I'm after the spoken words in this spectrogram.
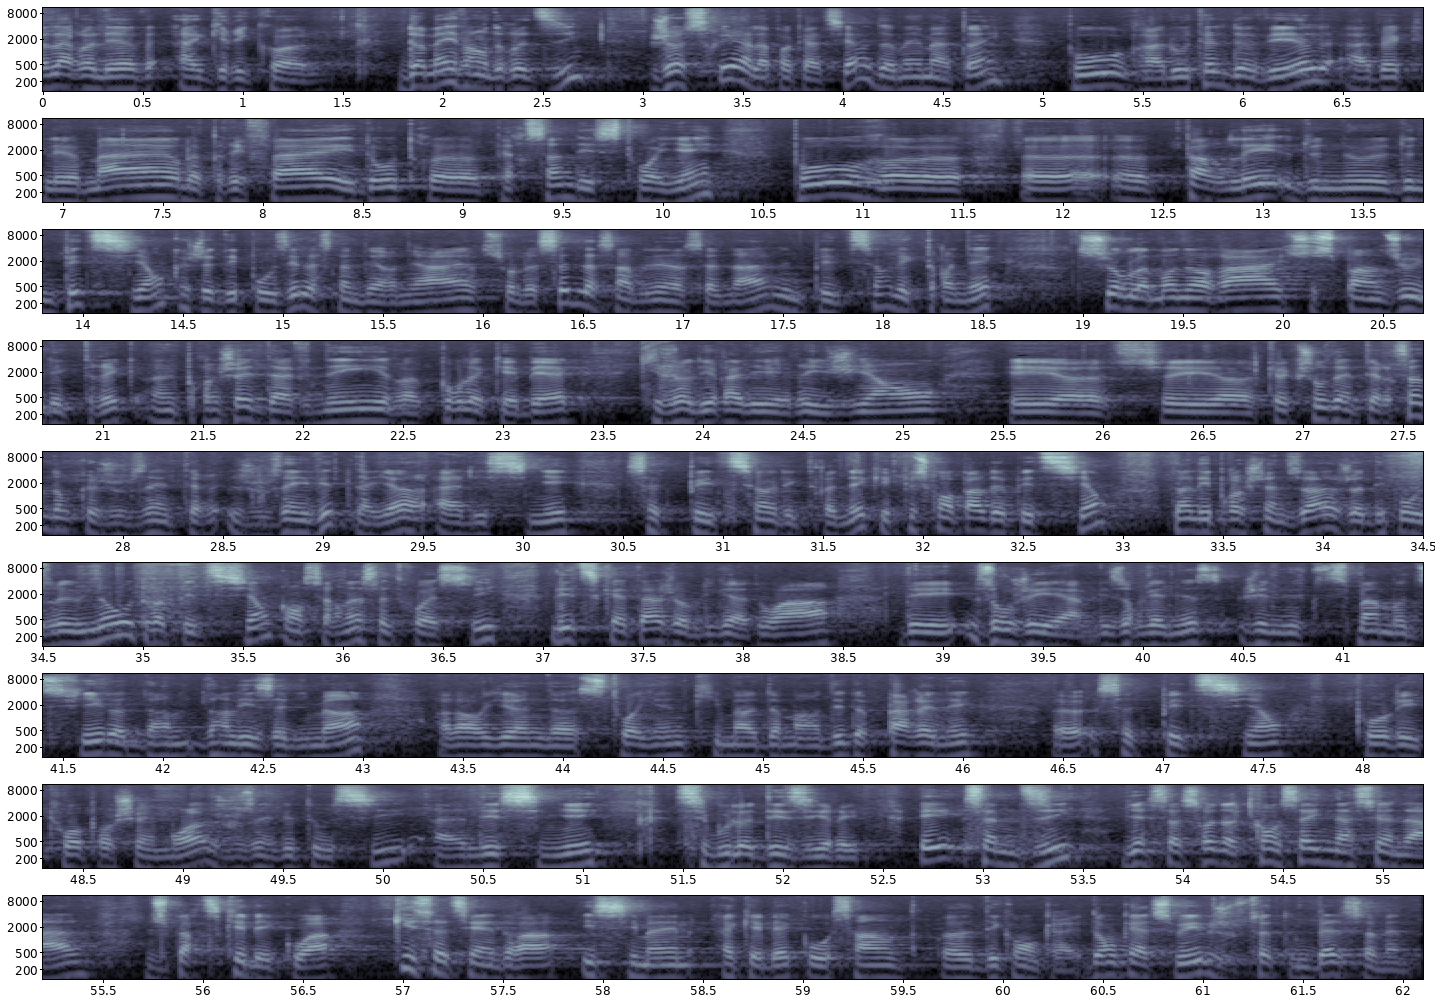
la relève agricole. Demain, vendredi, je serai à l'Apocatière, demain matin, pour, à l'hôtel de ville, avec le maire, le préfet et d'autres personnes, des citoyens, pour euh, euh, euh, parler d'une pétition que j'ai déposée la semaine dernière sur le site de l'Assemblée nationale, une pétition électronique sur le monorail suspendu électrique, un projet d'avenir pour le Québec qui reliera les régions et c'est quelque chose d'intéressant. Donc, je vous, je vous invite d'ailleurs à aller signer cette pétition électronique. Et puisqu'on parle de pétition, dans les prochaines heures, je déposerai une autre pétition concernant cette fois-ci l'étiquetage obligatoire des OGM, les organismes génétiquement modifiés dans, les aliments. Alors, il y a une citoyenne qui m'a demandé de parrainer euh, cette pétition pour les trois prochains mois. Je vous invite aussi à les signer si vous le désirez. Et samedi, bien, ce sera notre Conseil national du Parti québécois qui se tiendra ici même à Québec au Centre euh, des congrès. Donc, à suivre, je vous souhaite une belle semaine.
